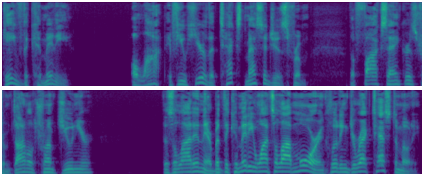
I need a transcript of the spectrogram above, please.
gave the committee a lot. If you hear the text messages from the Fox anchors, from Donald Trump Jr., there's a lot in there. But the committee wants a lot more, including direct testimony.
